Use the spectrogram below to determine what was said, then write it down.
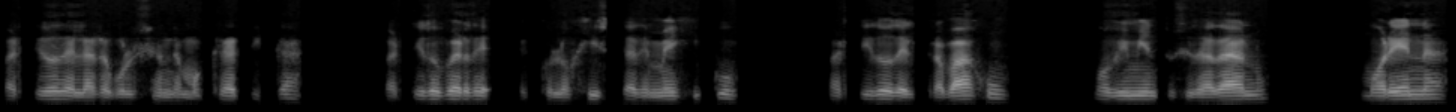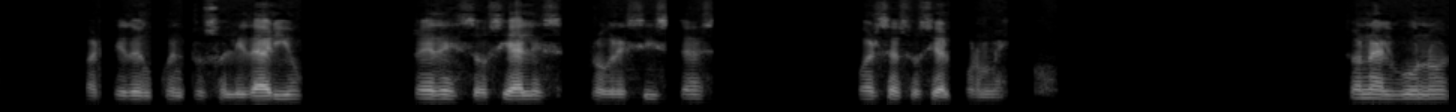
Partido de la Revolución Democrática, Partido Verde Ecologista de México, Partido del Trabajo, Movimiento Ciudadano, Morena, Partido Encuentro Solidario, redes sociales progresistas, Fuerza Social por México. Son algunos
